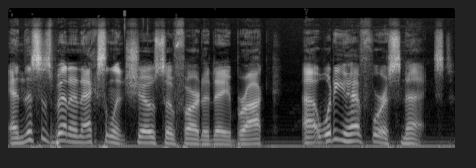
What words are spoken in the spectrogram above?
And this has been an excellent show so far today, Brock. Uh, what do you have for us next?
